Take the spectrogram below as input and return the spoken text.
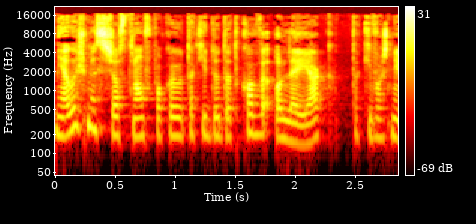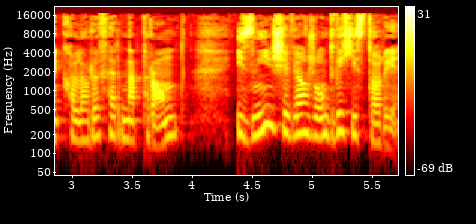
Miałyśmy z siostrą w pokoju taki dodatkowy olejak, taki właśnie kaloryfer na prąd i z nim się wiążą dwie historie.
